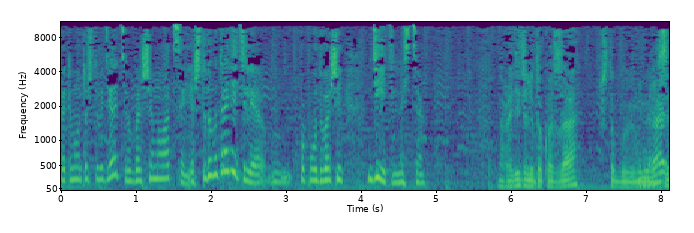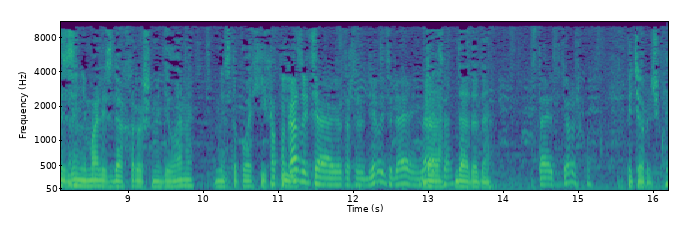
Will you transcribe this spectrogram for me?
Поэтому то, что вы делаете, вы большие молодцы. Что думают родители по поводу вашей деятельности? Родители только за, чтобы Им мы нравится? за- занимались, да, хорошими делами вместо плохих. И- Показывайте а, то, что делаете, да, им Да, нравится. да, да, да. Ставят пятерочку. Пятерочку.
